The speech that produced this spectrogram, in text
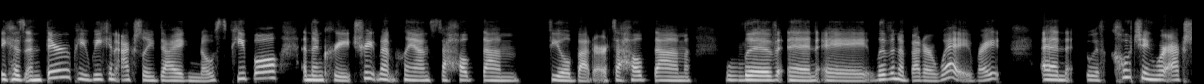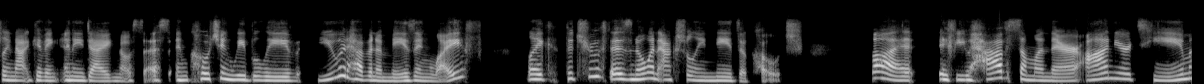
because in therapy, we can actually diagnose people and then create treatment plans to help them feel better to help them live in a live in a better way right? And with coaching we're actually not giving any diagnosis. In coaching we believe you would have an amazing life. Like the truth is no one actually needs a coach. But if you have someone there on your team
